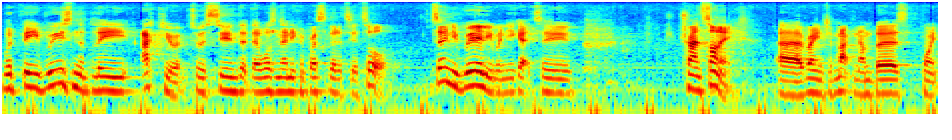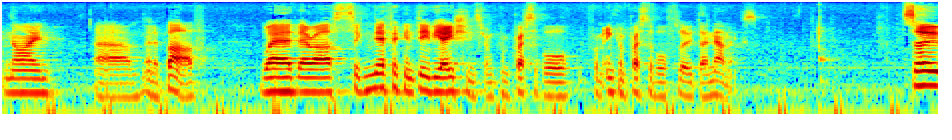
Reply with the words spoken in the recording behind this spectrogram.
would be reasonably accurate to assume that there wasn't any compressibility at all. It's only really when you get to transonic uh, range of Mach numbers, 0.9 um, and above, where there are significant deviations from compressible, from incompressible fluid dynamics. So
